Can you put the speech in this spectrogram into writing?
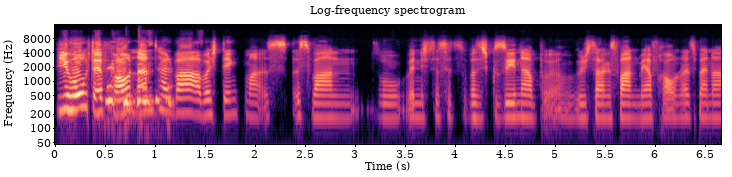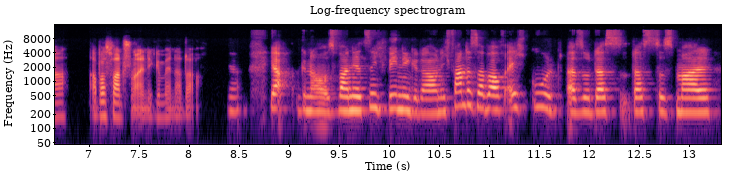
wie hoch der Frauenanteil war, aber ich denke mal, es, es waren so, wenn ich das jetzt, was ich gesehen habe, äh, würde ich sagen, es waren mehr Frauen als Männer, aber es waren schon einige Männer da. Ja, genau. Es waren jetzt nicht wenige da. Und ich fand das aber auch echt gut. Also, dass, dass das mal,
